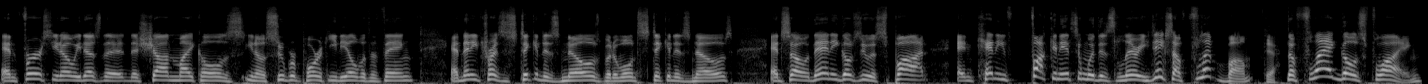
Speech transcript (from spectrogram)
And first, you know, he does the the Shawn Michaels, you know, super porky deal with the thing. And then he tries to stick it in his nose, but it won't stick in his nose. And so then he goes to his spot, and Kenny fucking hits him with his Larry. He takes a flip bump. Yeah. The flag goes flying.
